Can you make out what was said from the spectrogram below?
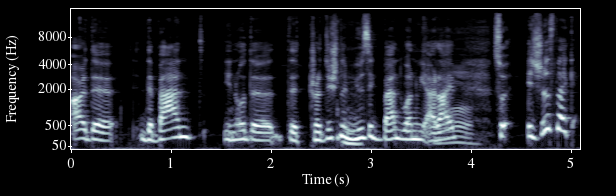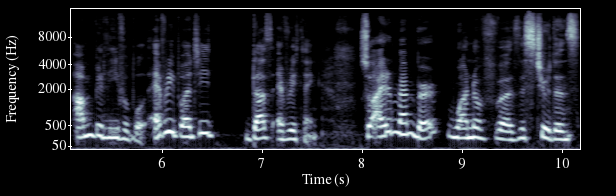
are the the band, you know, the the traditional music band when we arrive. Oh. So it's just like unbelievable. Everybody does everything. So I remember one of uh, the students.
